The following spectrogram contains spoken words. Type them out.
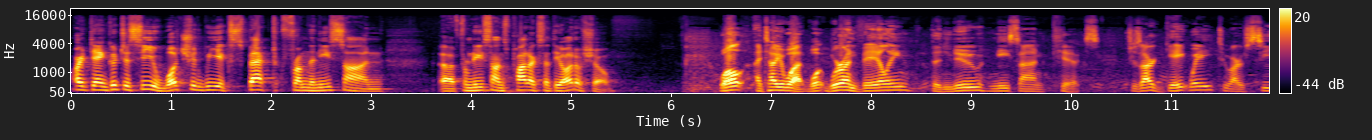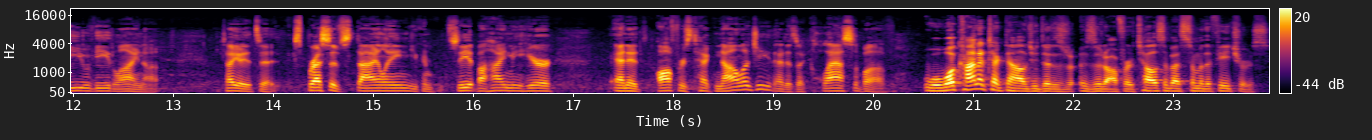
All right, Dan, good to see you. What should we expect from the Nissan, uh, from Nissan's products at the Auto Show? Well, I tell you what, we're unveiling the new Nissan Kicks, which is our gateway to our CUV lineup. I tell you, it's an expressive styling. You can see it behind me here, and it offers technology that is a class above. Well, what kind of technology does, it offer? Tell us about some of the features.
